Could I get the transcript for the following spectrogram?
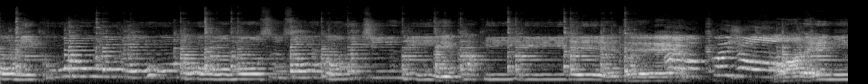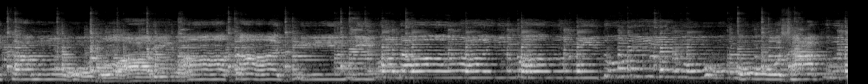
者みこの申すそのうちに書き入れてあどっこいしょ我にかもありがたきは緑の尺度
